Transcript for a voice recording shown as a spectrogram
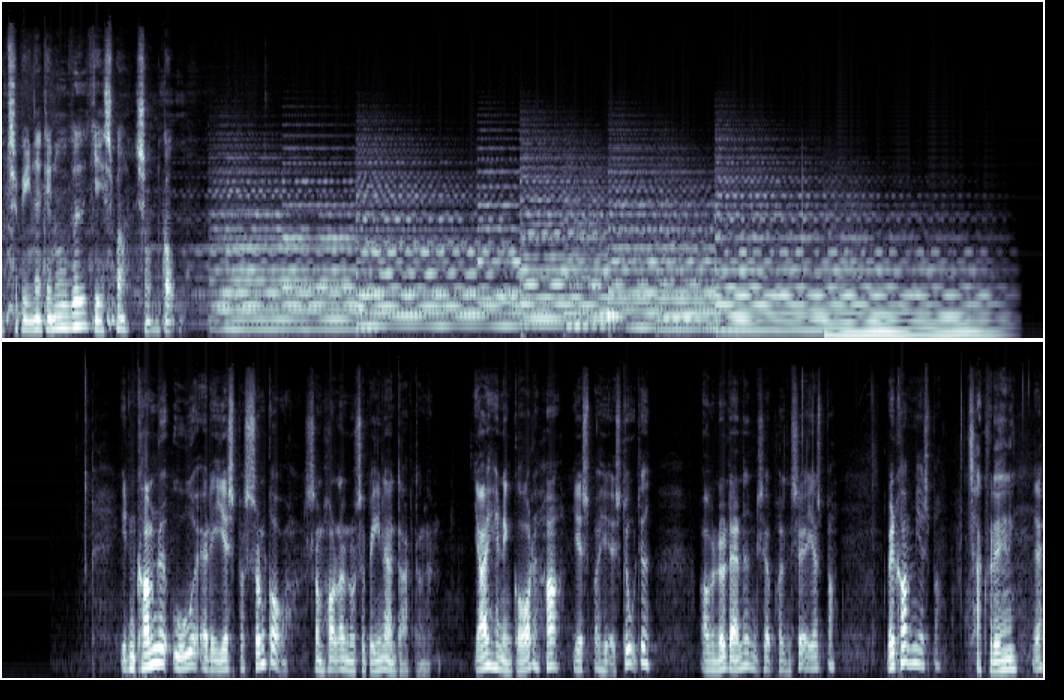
tabiner den nu ved Jesper Sundgaard. I den kommende uge er det Jesper Sundgaard, som holder notabeneandagterne. Jeg, Henning Gorte, har Jesper her i studiet, og vil nytte andet til at præsentere Jesper. Velkommen Jesper. Tak for det, Henning. Ja,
